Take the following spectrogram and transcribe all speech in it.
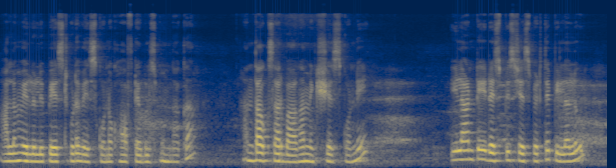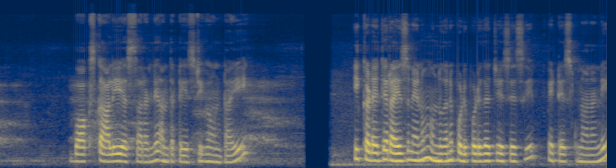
అల్లం వెల్లుల్లి పేస్ట్ కూడా వేసుకోండి. ఒక హాఫ్ టేబుల్ స్పూన్ దాకా. అంతా ఒకసారి బాగా మిక్స్ చేసుకోండి. ఇలాంటి రెసిపీస్ చేసి పెడితే పిల్లలు బాక్స్ ఖాళీ చేస్తారండి. అంత టేస్టీగా ఉంటాయి. ఇక్కడైతే రైస్ నేను ముందుగానే పొడి పొడిగా చేసేసి పెట్టేసుకున్నానండి.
